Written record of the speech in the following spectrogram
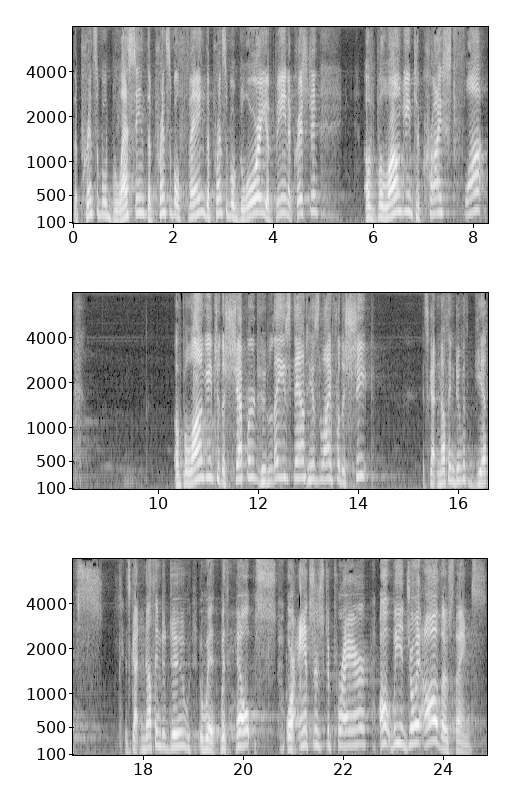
The principal blessing, the principal thing, the principal glory of being a Christian, of belonging to Christ's flock of belonging to the shepherd who lays down his life for the sheep. It's got nothing to do with gifts. It's got nothing to do with, with helps or answers to prayer. All, we enjoy all those things.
